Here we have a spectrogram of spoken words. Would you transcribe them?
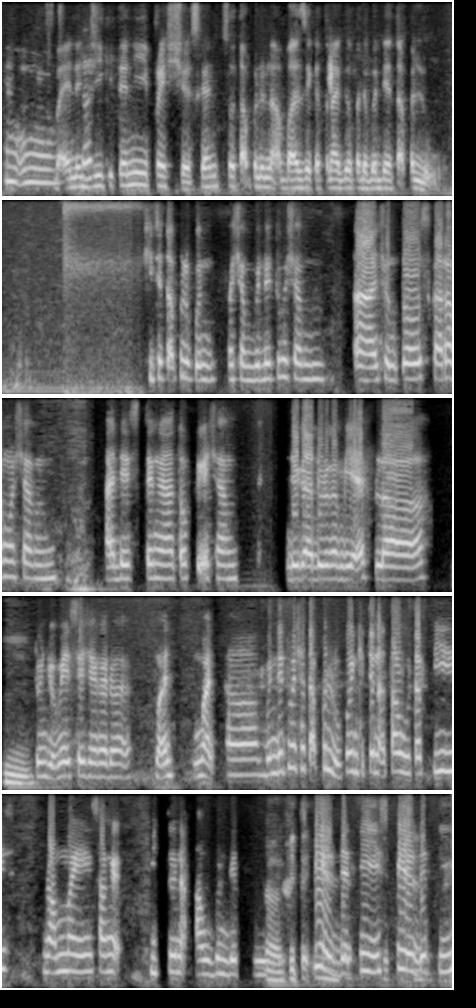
Mm-hmm. Sebab energy kita ni precious kan. So tak perlu nak bazirkan tenaga pada benda yang tak perlu. Kita tak perlu pun macam benda tu macam uh, contoh sekarang macam ada setengah topik macam dia gaduh dengan BF lah. Hmm. tunjuk mesej yang ada mat, mat, uh, benda tu macam tak perlu pun kita nak tahu. Tapi ramai sangat kita nak tahu benda tu. Uh, kita spill in, the tea spill the tea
